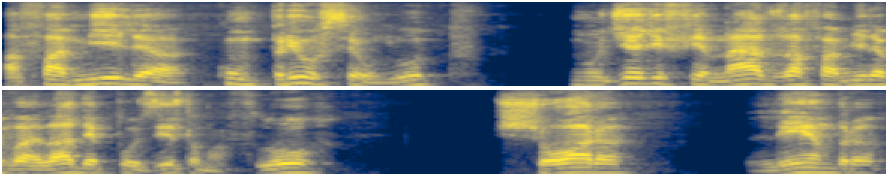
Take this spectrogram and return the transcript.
a família cumpriu o seu luto. No dia de finados, a família vai lá, deposita uma flor, chora, lembra,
